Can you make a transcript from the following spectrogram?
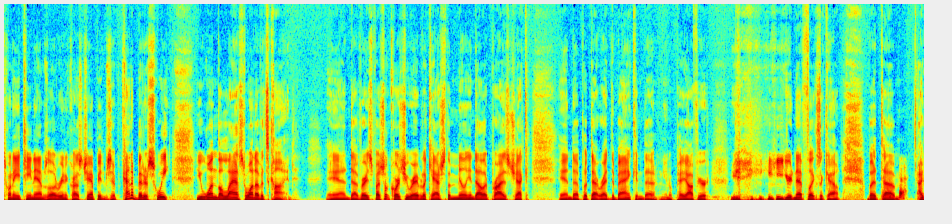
2018 Amsoil Arena Cross Championship. Kind of bittersweet. You won the last one of its kind. And uh, very special. Of course, you were able to cash the million dollar prize check and uh, put that right in the bank and uh, you know pay off your your Netflix account. But um, I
